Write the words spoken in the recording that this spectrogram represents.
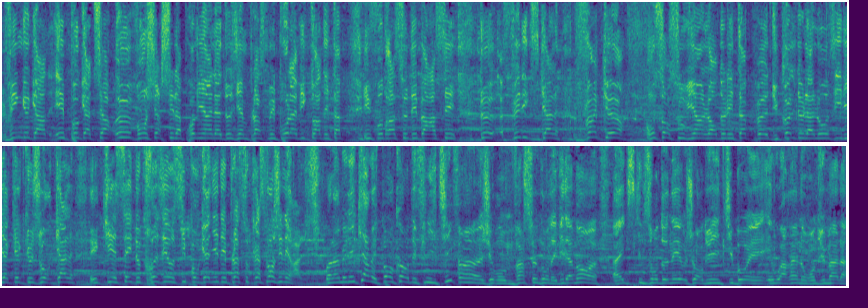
Vingegaard et Pogacar eux vont chercher la première et la deuxième place mais pour la victoire d'étape il faudra se débarrasser de Félix Gall vainqueur on s'en souvient lors de l'étape du col de la Lose il y a quelques jours Gall et qui essaye de creuser aussi pour gagner des places au classement général. Voilà, mais l'écart n'est pas encore définitif, hein, Jérôme. 20 secondes évidemment euh, avec ce qu'ils ont donné aujourd'hui. Thibaut et, Warren auront du mal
